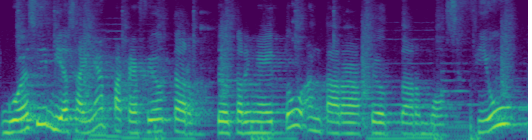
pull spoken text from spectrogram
gue sih biasanya pakai filter. Filternya itu antara filter most view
